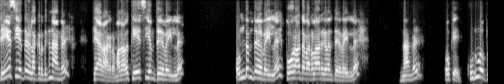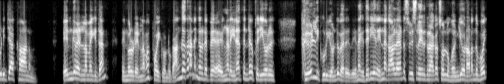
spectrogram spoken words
தேசியத்தை இழக்கிறதுக்கு நாங்கள் தயாராகிறோம். அதாவது தேசியம் தேவையில்லை. ஒன்றும் தேவையில்லை. போராட்ட வரலாறுகளும் தேவையில்லை. நாங்கள் ஓகே குடுவை பிடிச்சா காணும் என்கிற நிலைமைக்கு தான் எங்களுடைய நிலைமை போய் அங்கே தான் எங்களுடைய பெ- எங்களுடைய இனத்தின் பெரிய ஒரு கேள்விக்குறி கொண்டு வருது. எனக்கு தெரியல என்ன காலையாண்டு சுவிஸ்ல இருக்கிறாங்க சொல்லுங்க. எங்கேயோ நடந்து போய்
